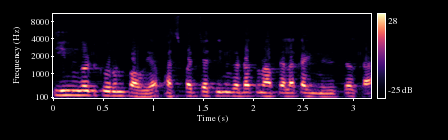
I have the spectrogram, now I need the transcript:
तीन गट करून पाहूया. पाच पाचच्या तीन गटातून आपल्याला काही मिळतं का?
